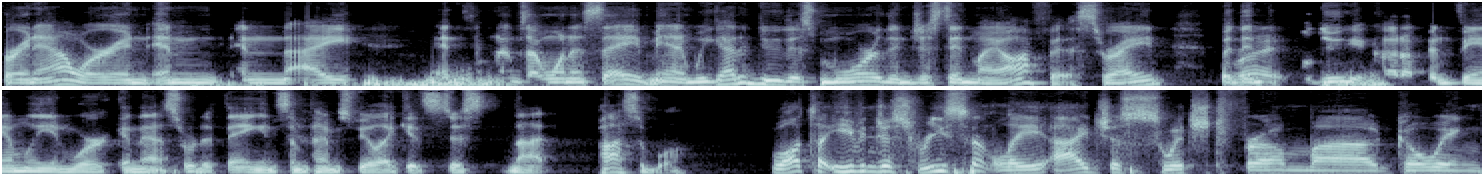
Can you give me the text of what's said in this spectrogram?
for an hour, and and and I and sometimes I want to say, man, we got to do this more than just in my office, right? But then right. people do get caught up in family and work and that sort of thing, and sometimes feel like it's just not possible. Well, tell, even just recently, I just switched from uh, going.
